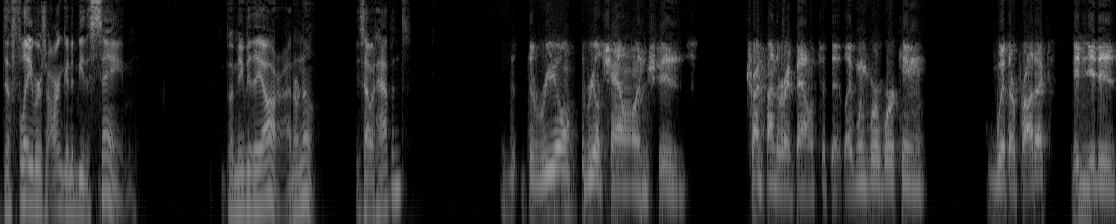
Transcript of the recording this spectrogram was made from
the flavors aren't going to be the same, but maybe they are. I don't know. Is that what happens? the, the real the real challenge is trying to find the right balance with it. Like when we're working with our product, it, Mhm. it is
